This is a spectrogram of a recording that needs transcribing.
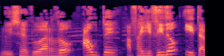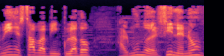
Luis Eduardo Aute ha fallecido y también estaba vinculado al mundo del cine, ¿no?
